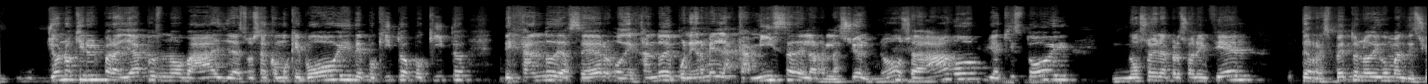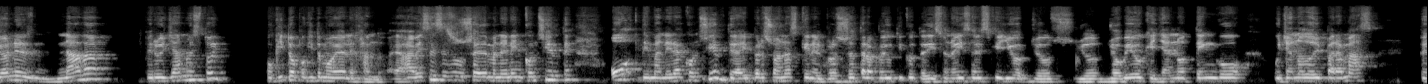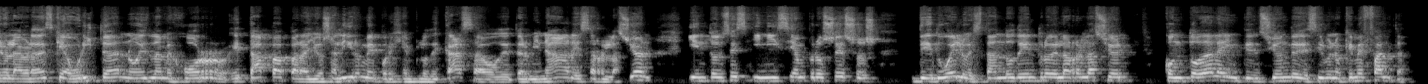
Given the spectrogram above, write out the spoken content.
yo no quiero ir para allá, pues no vayas. O sea, como que voy de poquito a poquito dejando de hacer o dejando de ponerme la camisa de la relación, ¿no? O sea, hago y aquí estoy, no soy una persona infiel, te respeto, no digo maldiciones, nada, pero ya no estoy. Poquito a poquito me voy alejando. A veces eso sucede de manera inconsciente o de manera consciente. Hay personas que en el proceso terapéutico te dicen, oye, sabes que yo, yo, yo, yo veo que ya no tengo o ya no doy para más pero la verdad es que ahorita no es la mejor etapa para yo salirme, por ejemplo, de casa o de terminar esa relación. Y entonces inician procesos de duelo estando dentro de la relación con toda la intención de decir, bueno, ¿qué me falta?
